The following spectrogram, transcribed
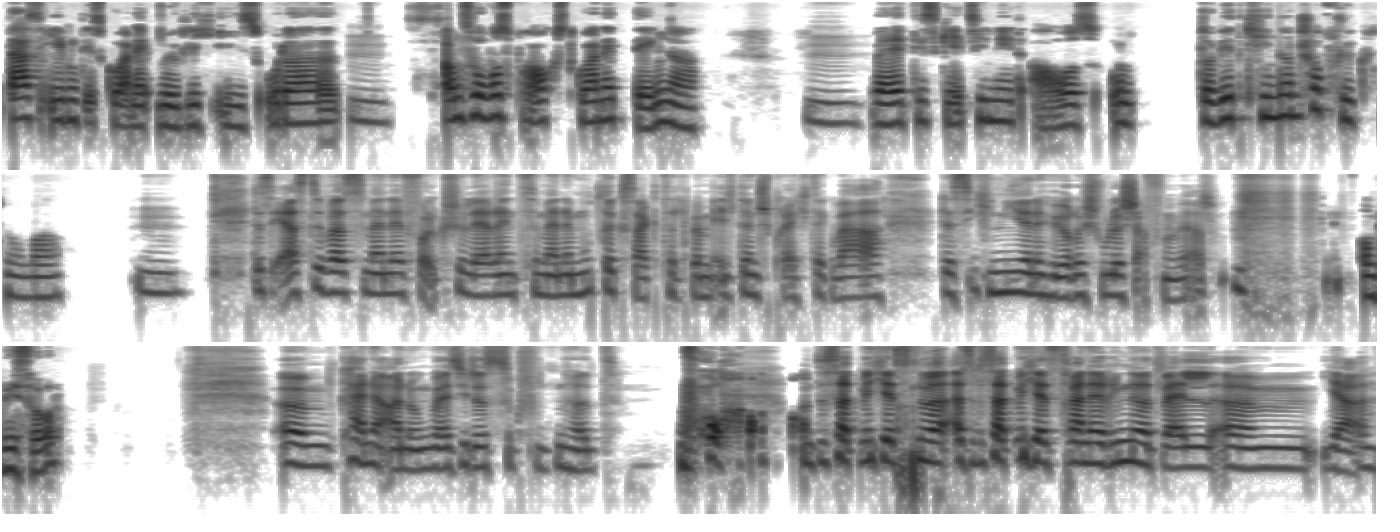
dass eben das gar nicht möglich ist oder Mhm. an sowas brauchst du gar nicht denken Mhm. weil das geht sich nicht aus. Und da wird Kindern schon viel genommen. Mhm. Das Erste, was meine Volksschullehrerin zu meiner Mutter gesagt hat beim Elternsprechtag, war, dass ich nie eine höhere Schule schaffen werde. Und wieso? ähm, keine Ahnung, weil sie das so gefunden hat. Und das hat mich jetzt nur, also das hat mich jetzt daran erinnert, weil ähm, ja,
